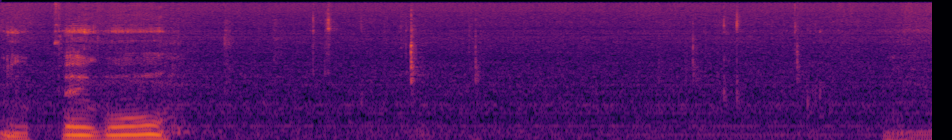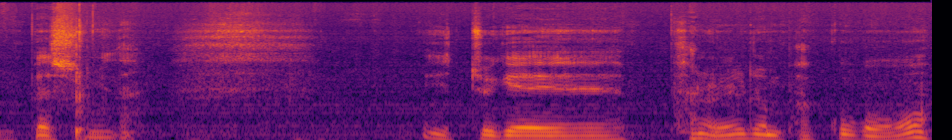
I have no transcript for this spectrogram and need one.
이거 빼고 음, 뺐습니다. 이쪽에 판을 좀 바꾸고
